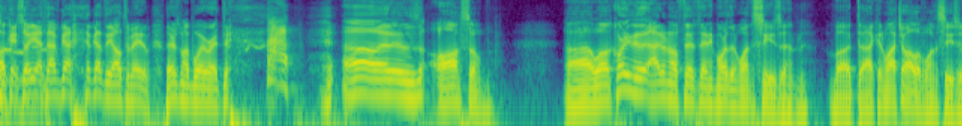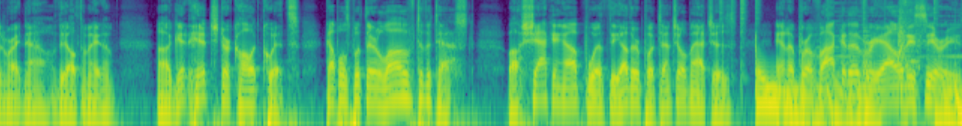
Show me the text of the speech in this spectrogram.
Okay, so yeah, I've got I've got the ultimatum. There's my boy right there. oh, that is awesome. Uh, well, according to I don't know if there's any more than one season, but I can watch all of one season right now of the ultimatum. Uh, get hitched or call it quits. Couples put their love to the test while shacking up with the other potential matches in a provocative reality series.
